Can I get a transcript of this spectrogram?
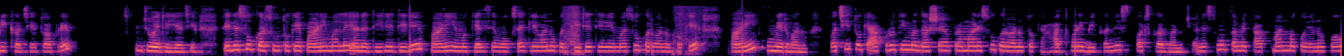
બીકર છે. તો આપણે જોઈ રહ્યા છીએ. તેને શું કરશું? તો કે પાણીમાં લઈ અને ધીરે ધીરે પાણી એમાં કેલ્શિયમ ઓક્સાઇડ લેવાનું, પણ ધીરે ધીરે એમાં શું કરવાનું? તો કે પાણી ઉમેરવાનું. પછી તો કે આકૃતિમાં દર્શાવ્યા પ્રમાણે શું કરવાનું? તો કે હાથ વડે બીકરને સ્પર્શ કરવાનું છે. અને શું તમે તાપમાનમાં કોઈ અનુભવ,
